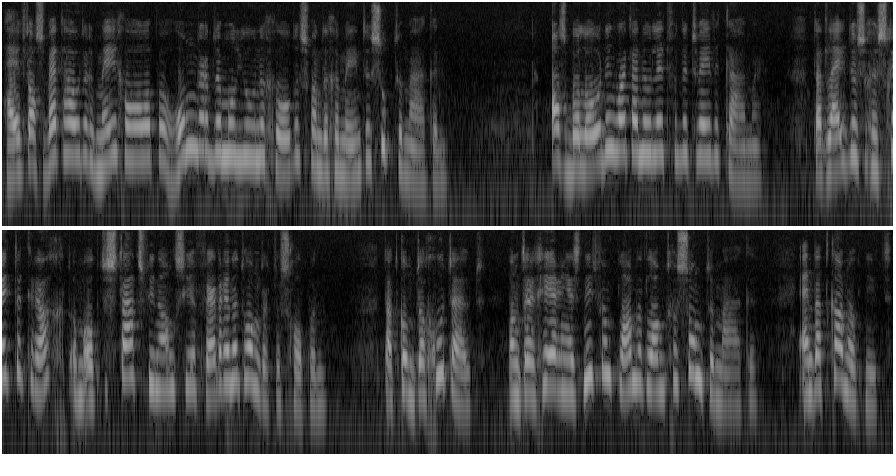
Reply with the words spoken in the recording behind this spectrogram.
Hij heeft als wethouder meegeholpen honderden miljoenen guldens van de gemeente zoek te maken. Als beloning wordt hij nu lid van de Tweede Kamer. Dat lijkt dus een geschikte kracht om ook de staatsfinanciën verder in het honderd te schoppen. Dat komt er goed uit, want de regering is niet van plan het land gezond te maken. En dat kan ook niet,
